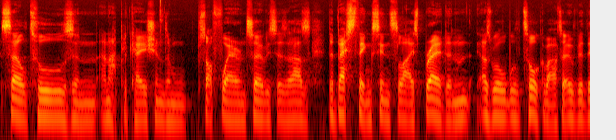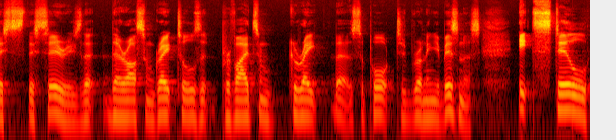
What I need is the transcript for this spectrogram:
sell tools and, and applications and software and services as the best thing since sliced bread. And as we'll we'll talk about over this this series, that there are some great tools that provide some great uh, support to running your business. It's still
